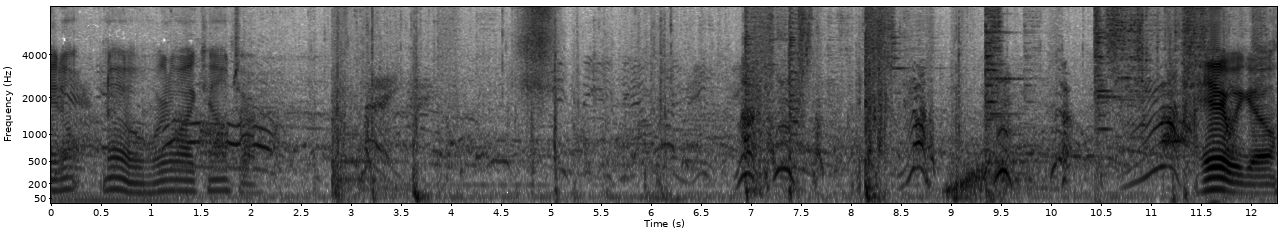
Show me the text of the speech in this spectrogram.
I don't know. Where do I counter? Here we go.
